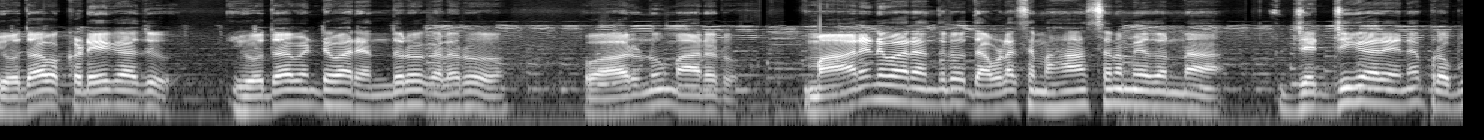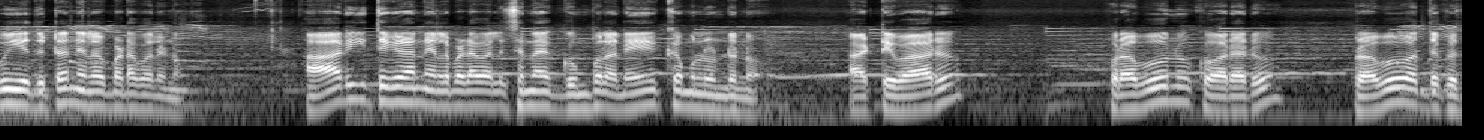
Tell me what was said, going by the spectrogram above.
యోధా ఒక్కడే కాదు యోధా వంటి వారెందరో గలరో వారును మారరు. మారని వారందరూ ధవళ సింహాసనం మీద ఉన్న జడ్జి గారైన ప్రభు ఎదుట నిలబడవలను. ఆ రీతిగా నిలబడవలసిన గుంపులు అనేకములుండును. అట్టివారు ప్రభువును కోరరు ప్రభు వద్దకు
